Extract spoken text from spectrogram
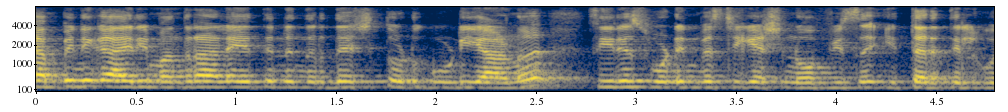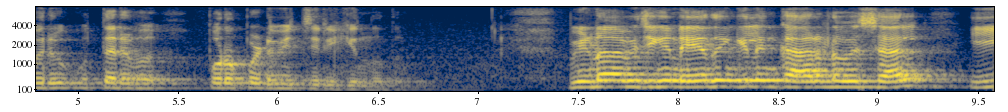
കമ്പനികാര്യ മന്ത്രാലയത്തിന്റെ നിർദ്ദേശത്തോടു കൂടിയാണ് സീരിയസ് ബോർഡ് ഇൻവെസ്റ്റിഗേഷൻ ഓഫീസ് ഇത്തരത്തിൽ ഒരു ഉത്തരവ് പുറപ്പെടുവിച്ചിരിക്കുന്നത്. വീണ വിജയൻ ഏതെങ്കിലും കാരണവശാൽ ഈ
